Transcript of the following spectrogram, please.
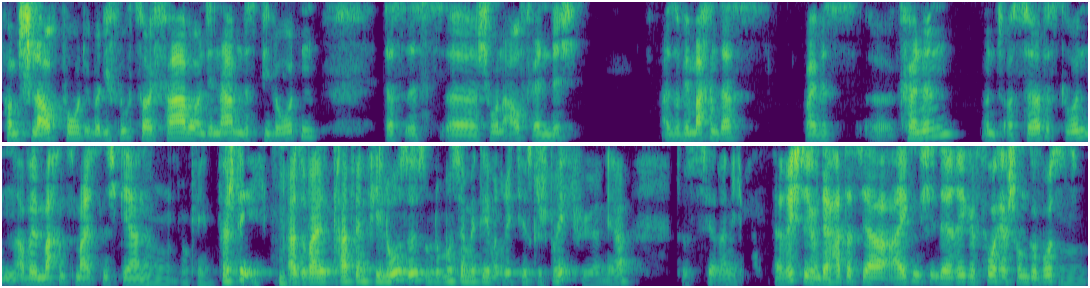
Vom Schlauchboot über die Flugzeugfarbe und den Namen des Piloten. Das ist äh, schon aufwendig. Also wir machen das, weil wir es äh, können, und aus Servicegründen, aber wir machen es meist nicht gerne. Hm, okay, verstehe ich. Also weil gerade wenn viel los ist und du musst ja mit dem ein richtiges Gespräch führen, ja, das ist ja dann nicht. Ja, richtig. Und der hat das ja eigentlich in der Regel vorher schon gewusst. Mhm.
